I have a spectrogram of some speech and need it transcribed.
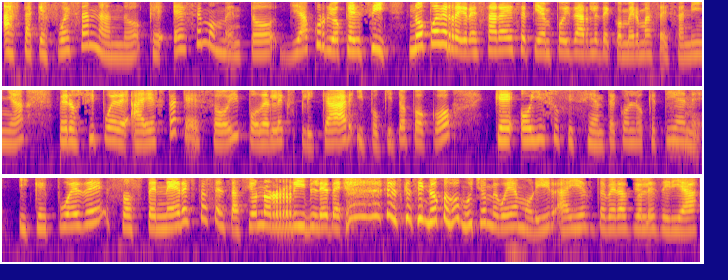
Hasta que fue sanando, que ese momento ya ocurrió, que sí, no puede regresar a ese tiempo y darle de comer más a esa niña, pero sí puede a esta que es hoy poderle explicar y poquito a poco que hoy es suficiente con lo que tiene y que puede sostener esta sensación horrible de es que si no como mucho me voy a morir. Ahí es de veras, yo les diría,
